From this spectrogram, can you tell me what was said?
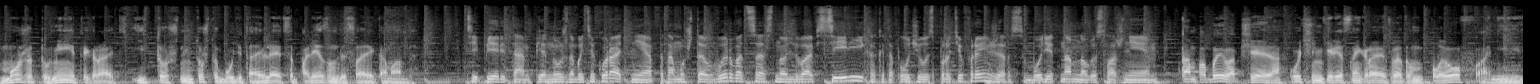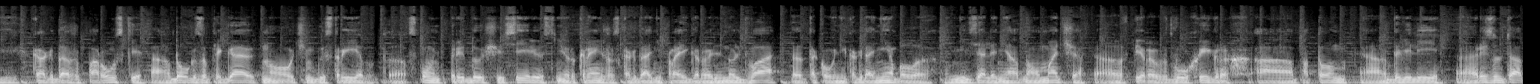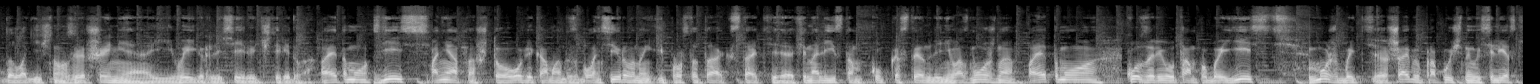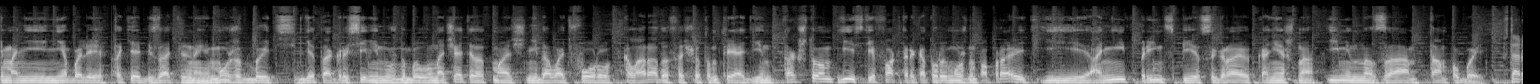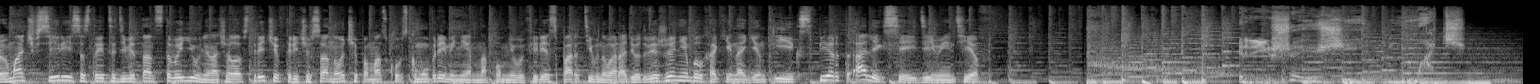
может, умеет играть и то, что не то, что будет, а является полезным для своей команды. Теперь Тампе нужно быть аккуратнее, потому что вырваться с 0-2 в серии, как это получилось против Рейнджерс, будет намного сложнее. Тампа Бэй вообще очень интересно играет в этом плей-офф. Они, как даже по-русски, а, долго запрягают, но очень быстро едут. А, вспомните предыдущую серию с Нью-Йорк Рейнджерс, когда они проигрывали 0-2. Э, такого никогда не было. Не взяли ни одного матча э, в первых двух играх, а потом э, довели результат до логичного завершения и выиграли серию 4-2. Поэтому здесь Здесь понятно, что обе команды сбалансированы, и просто так стать э, финалистом Кубка Стэнли невозможно. Поэтому козыри у Тампа Бэй есть. Может быть, шайбы, пропущенные Василевским, они не были такие обязательные. Может быть, где-то агрессивнее нужно было начать этот матч, не давать фору Колорадо со счетом 3-1. Так что есть те факторы, которые можно поправить, и они, в принципе, сыграют, конечно, именно за Тампа Бэй. Второй матч в серии состоится 19 июня. Начало встречи в 3 часа ночи ночи по московскому времени. Напомню, в эфире спортивного радиодвижения был хоккейный агент и эксперт Алексей Дементьев. Решающий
